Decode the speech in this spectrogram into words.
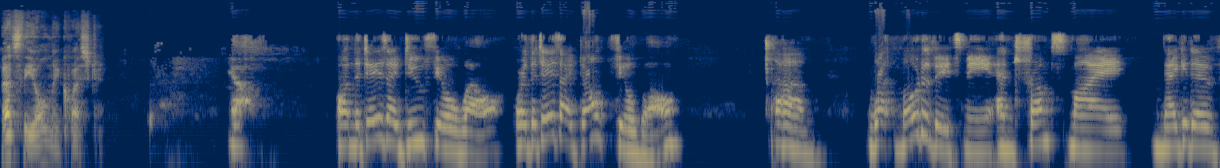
that's the only question. Yeah. On the days I do feel well, or the days I don't feel well, um, what motivates me and trumps my negative,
